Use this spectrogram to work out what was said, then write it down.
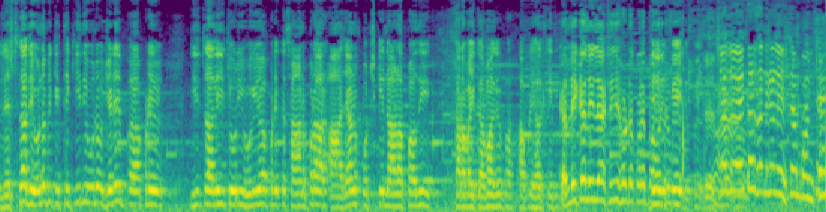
ਲਿਸਟ ਤਾਂ ਦਿਓ ਨਾ ਵੀ ਕਿੱਥੇ ਹੋ ਰਿਹਾ ਜਿਹੜੇ ਆਪਣੇ ਜੀ ਟਰਾਲੀ ਚੋਰੀ ਹੋਈ ਆ ਆਪਣੇ ਕਿਸਾਨ ਭਰਾ ਆ ਜਾਣ ਪੁੱਛ ਕੇ ਨਾਲ ਆਪਾਂ ਉਹਦੀ ਕਾਰਵਾਈ ਕਰਾਂਗੇ ਆਪਾਂ ਆਪਣੇ ਹਲਕੇ ਦੀ। ਕੱਲੀ ਕੱਲੀ ਲੈਫਟ ਜੀ ਤੁਹਾਡੇ ਕੋਲੇ ਪਹੁੰਚ ਭੇਜ। ਚਲੋ ਇਹ ਤਾਂ ਸਾਡੀਆਂ ਲਿਸਟਾਂ ਬਣ ਤੇ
